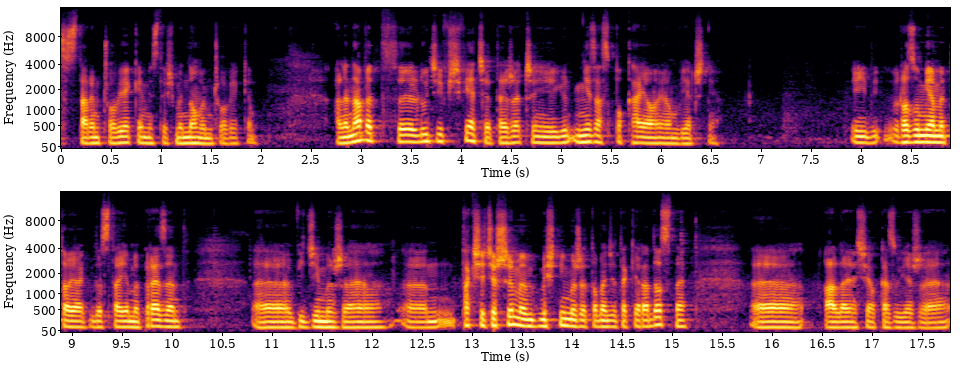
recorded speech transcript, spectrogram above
starym człowiekiem, jesteśmy nowym człowiekiem ale nawet y, ludzi w świecie te rzeczy nie zaspokajają wiecznie. I rozumiemy to, jak dostajemy prezent, e, widzimy, że e, tak się cieszymy, myślimy, że to będzie takie radosne, e, ale się okazuje, że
